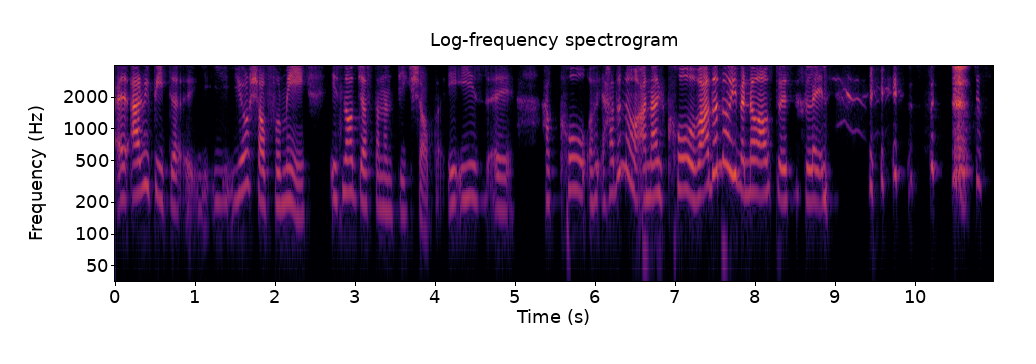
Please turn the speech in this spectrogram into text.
I, I repeat, uh, your shop for me is not just an antique shop. It is a, a co- I don't know, an alcove. I don't know even know how to explain. it's just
